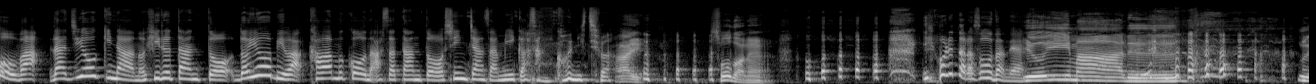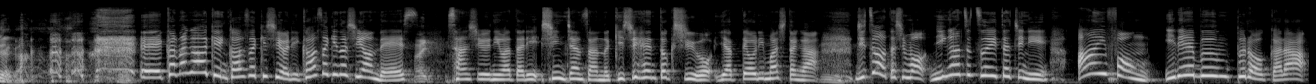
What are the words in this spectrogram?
曜はラジオ沖縄の昼担当、土曜日は川向こうの朝担当、しんちゃんさん、みーかさん、こんにちは。はい。そうだね。言われたらそうだね。ゆいまる。ぬやか。えー神奈川県川崎市より川崎のしおんです。はい3週にわたり、しんちゃんさんの機種編特集をやっておりましたが、実は私も2月1日に iPhone 11 Pro から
